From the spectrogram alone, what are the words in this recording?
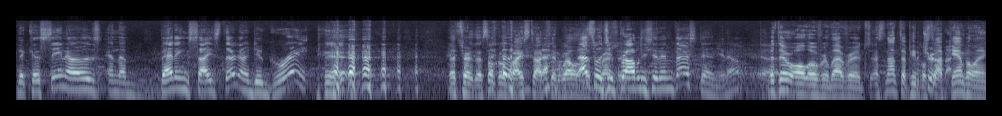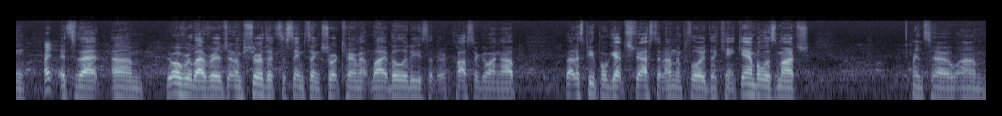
the casinos and the betting sites, they're going to do great. That's right. The so-called vice stock did well. in That's the what you probably should invest in, you know? But they're all over leveraged. It's not that people stop gambling. Right. It's that um, they're over leveraged, and I'm sure that's the same thing short-term liabilities that their costs are going up. But as people get stressed and unemployed, they can't gamble as much. And so, um,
